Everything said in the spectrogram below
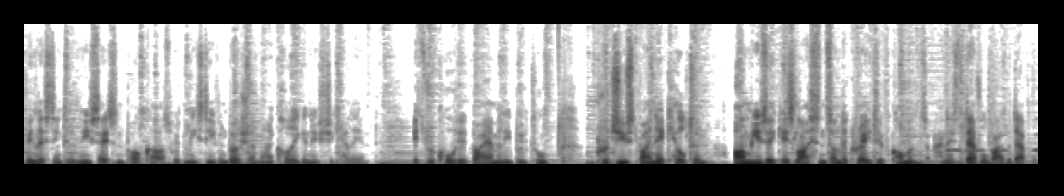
been listening to the New Statesman podcast with me, Stephen Bush, and my colleague Anoosh Chakelian. It's recorded by Emily Bootle, produced by Nick Hilton. Our music is licensed under Creative Commons and is Devil by the Devil.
